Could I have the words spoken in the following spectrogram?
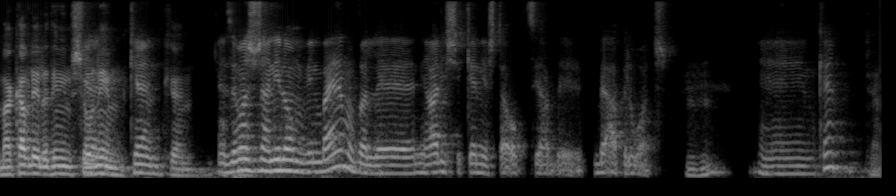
מעקב לילדים עם שונים. כן, כן. כן. זה משהו שאני לא מבין בהם, אבל נראה לי שכן יש את האופציה באפל וואץ'. כן. כן.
